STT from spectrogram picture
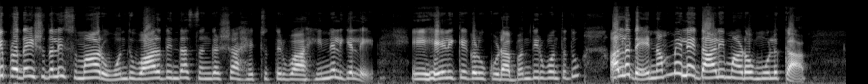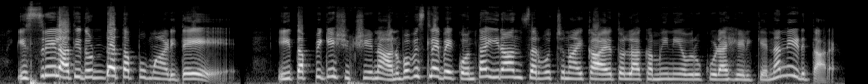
ಈ ಪ್ರದೇಶದಲ್ಲಿ ಸುಮಾರು ಒಂದು ವಾರದಿಂದ ಸಂಘರ್ಷ ಹೆಚ್ಚುತ್ತಿರುವ ಹಿನ್ನೆಲೆಯಲ್ಲಿ ಈ ಹೇಳಿಕೆಗಳು ಕೂಡ ಬಂದಿರುವಂಥದ್ದು. ಅಲ್ಲದೆ ನಮ್ಮ ಮೇಲೆ ದಾಳಿ ಮಾಡೋ ಮೂಲಕ ಇಸ್ರೇಲ್ ಅತಿ ದೊಡ್ಡ ತಪ್ಪು ಮಾಡಿದೆ. ಈ ತಪ್ಪಿಗೆ ಶಿಕ್ಷೆಯನ್ನು ಅನುಭವಿಸಲೇಬೇಕು ಅಂತ ಇರಾನ್ ಸರ್ವೋಚ್ಚ ನಾಯಕ ಆಯತೊಲ್ಲಾ ಕಮೀನಿ ಅವರು ಕೂಡ ಹೇಳಿಕೆಯನ್ನ ನೀಡಿದ್ದಾರೆ.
